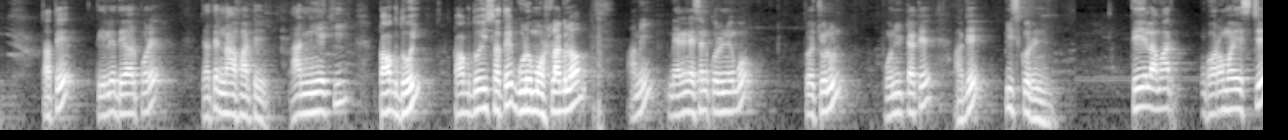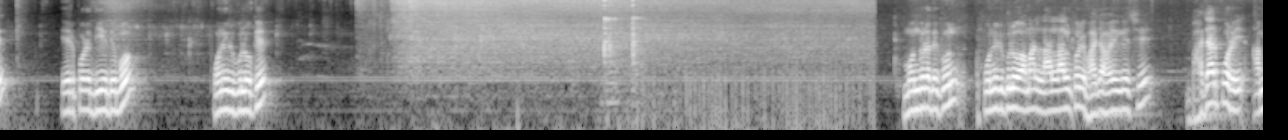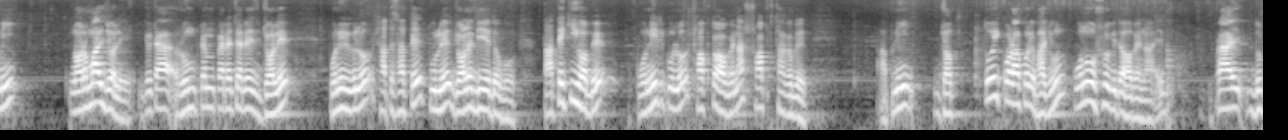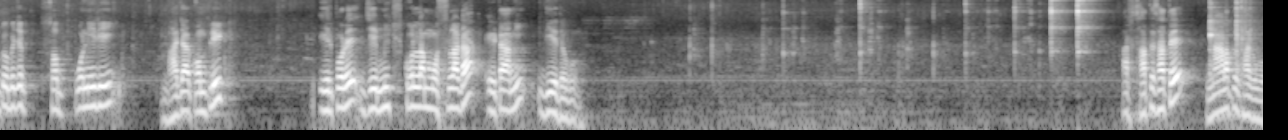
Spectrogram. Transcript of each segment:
তাতে তেলে দেওয়ার পরে যাতে না ফাটে। আর নিয়েছি টক দই। টক দইয়ের সাথে গুঁড়ো মশলাগুলো আমি ম্যারিনেশন করে নেব। তো চলুন পনিরটাকে আগে পিস করে নিই। তেল আমার গরম হয়ে এসছে। এরপরে দিয়ে দেব পনিরগুলোকে। বন্ধুরা দেখুন, পনিরগুলো আমার লাল লাল করে ভাজা হয়ে গেছে। ভাজার পরে আমি নর্মাল জলে, যেটা রুম টেম্পারেচারের জলে, পনিরগুলো সাথে সাথে তুলে জলে দিয়ে দেবো। তাতে কি হবে? পনিরগুলো শক্ত হবে না সফট থাকবে। আপনি যতই কড়া করে ভাজুন, কোনো অসুবিধা হবে না। প্রায় দুটো বেজে সব পনিরই ভাজা কমপ্লিট এরপরে যে মিক্স করলাম মশলাটা, এটা আমি দিয়ে দেবো। আর সাথে সাথে নাড়াতে থাকব,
